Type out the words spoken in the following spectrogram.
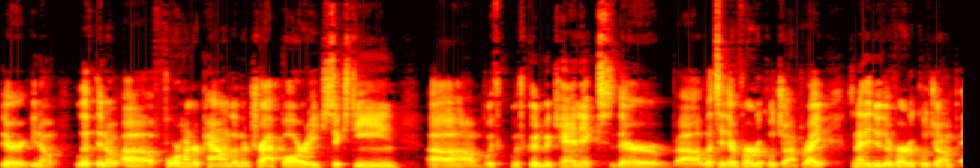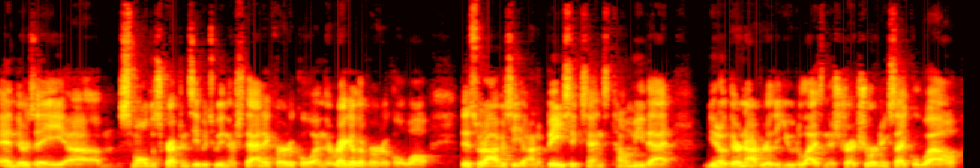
they're, you know, lifting a, uh, 400 pounds on their trap bar at age 16. Uh, with with good mechanics. They're uh, let's say their vertical jump, right? So now they do their vertical jump, and there's a um, small discrepancy between their static vertical and their regular vertical. Well, this would obviously, on a basic sense, tell me that you know they're not really utilizing the stretch shortening cycle well.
